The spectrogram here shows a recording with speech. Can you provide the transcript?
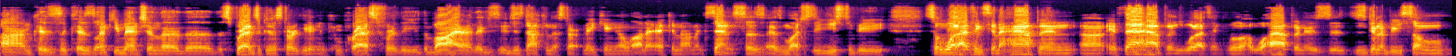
because um, because like you mentioned the the the spreads are going to start getting compressed for the the buyer and they're just, just not going to start making a lot of economic sense as, as much as it used to be. So what i think is going to happen uh, if that happens what i think will, will happen is there's going to be some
